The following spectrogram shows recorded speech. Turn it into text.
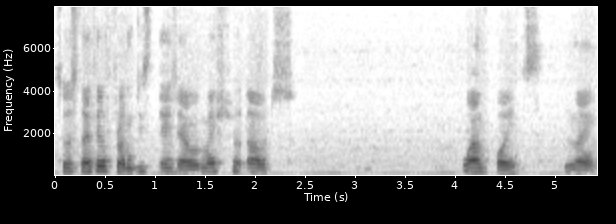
So starting from this edge, I will measure out 1.9.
